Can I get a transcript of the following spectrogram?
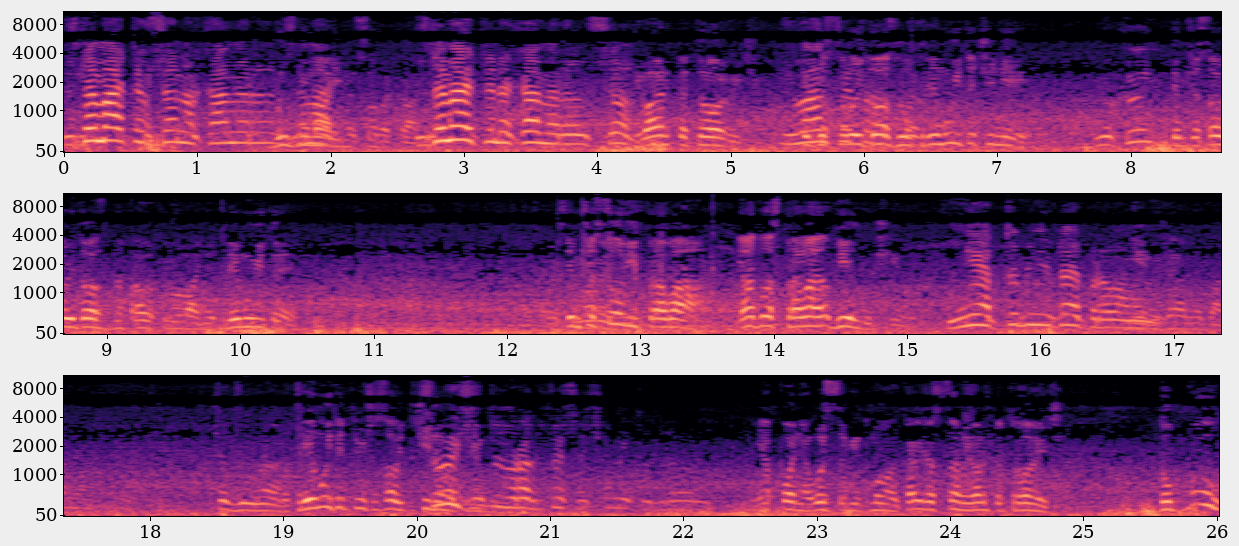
Знімайте все на камеру. Ви знімаємо все на камеру. Знімайте на камеру все. Іван Петрович, Іван тимчасовий Петрович. дозвіл отримуєте чи ні? Який? Тимчасовий дозвіл на право керування отримуєте? Тимчасові права. Я до вас права вилучив. Ні, ти мені дай права Ні, мені. вже не дам. Ти дурак. Отримуєте тимчасові чи не Чуєш, ти отримуєте? дурак, ти що чому ти дурак? Я понял, ви собі відмовили. Як же сам Іван Петрович? Добу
